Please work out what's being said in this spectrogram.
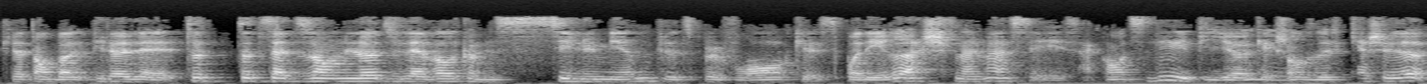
puis là, ton bon... puis là le... toute, toute cette zone-là du level comme s'illumine, puis là, tu peux voir que c'est pas des roches finalement, c'est ça continue, puis il y a mm-hmm. quelque chose de caché là.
